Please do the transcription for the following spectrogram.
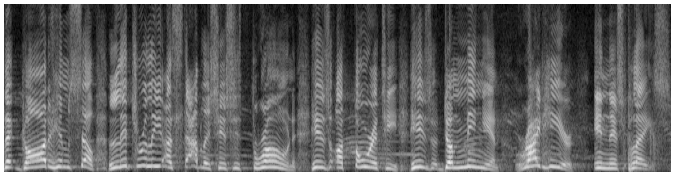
that God Himself literally establishes His throne, His authority, His dominion right here in this place.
